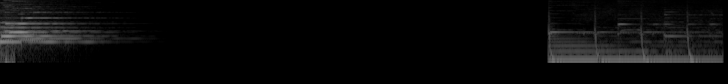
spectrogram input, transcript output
Bye.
